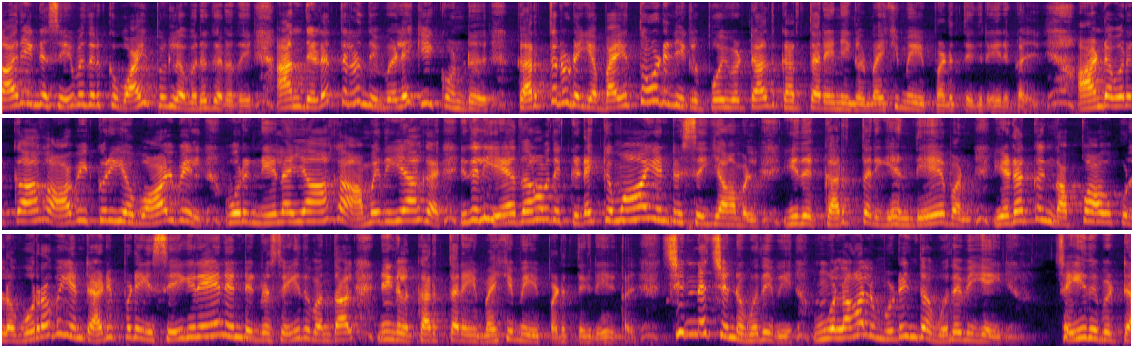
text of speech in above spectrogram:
காரியங்கள் செய்வதற்கு வாய்ப்புகள் வருகிறது. அந்த இடத்திலிருந்து விலகிக் கொண்டு கர்த்தருடைய பயத்தோடு நீங்கள் போய்விட்டால் கர்த்தரை நீங்கள் மகிமைப்படுத்துகிறீர்கள். ஆண்டவருக்காக ஆவிக்குரிய வாழ்வில் ஒரு நிலையாக அமைதியாக இதில் ஏதாவது கிடைக்குமா என்று செய்யாமல் இது கர்த்தர் என் தேவன் எனக்கு எங்கள் அப்பாவுக்குள்ள உறவு என்ற அடிப்படையை செய்கிறேன் என்று நீங்கள் செய்து வந்தால் நீங்கள் கர்த்தரை மகிமைப்படுத்துகிறீர்கள். சின்ன சின்ன உதவி உங்களால் முடிந்த உதவியை செய்துவிட்டு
